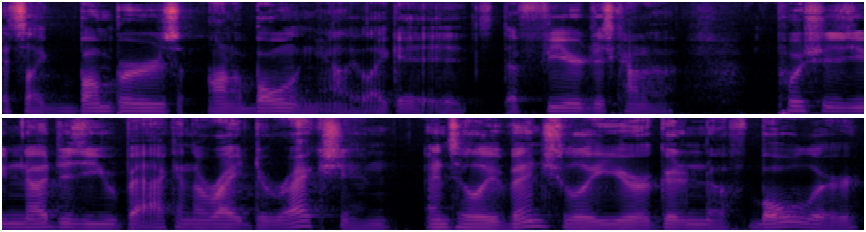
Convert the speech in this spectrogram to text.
It's like bumpers on a bowling alley. Like it, it's the fear just kind of pushes you, nudges you back in the right direction until eventually you're a good enough bowler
